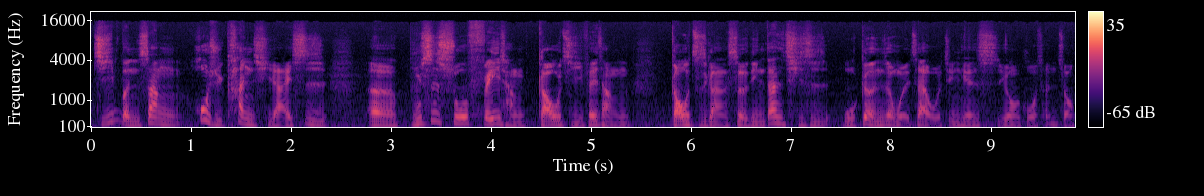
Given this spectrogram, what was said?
基本上或许看起来是呃，不是说非常高级，非常。高质感的设定，但是其实我个人认为，在我今天使用的过程中，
